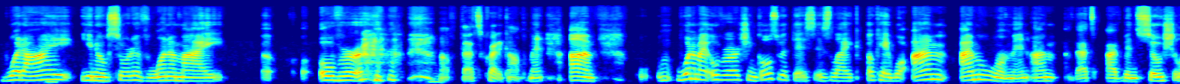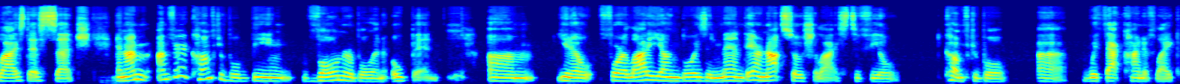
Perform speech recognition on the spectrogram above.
what I, you know, sort of one of my over well, that's quite a compliment. Um one of my overarching goals with this is like okay well i'm i'm a woman. I'm that's i've been socialized as such and i'm i'm very comfortable being vulnerable and open. Um you know for a lot of young boys and men they are not socialized to feel comfortable uh, with that kind of like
